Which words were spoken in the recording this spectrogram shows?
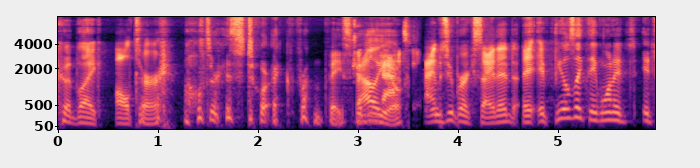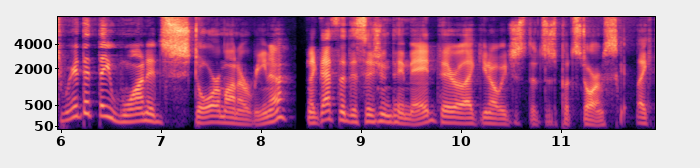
could like alter alter historic from face value. I'm super excited. It, it, feels like they wanted. It's weird that they wanted Storm on Arena. Like that's the decision they made. They were like, you know, we just let's just put Storm. Like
